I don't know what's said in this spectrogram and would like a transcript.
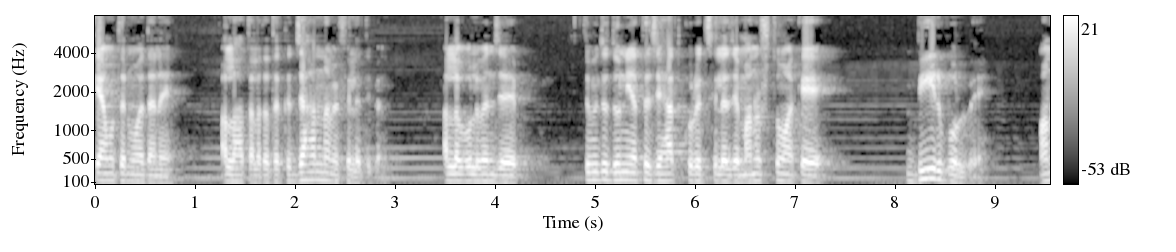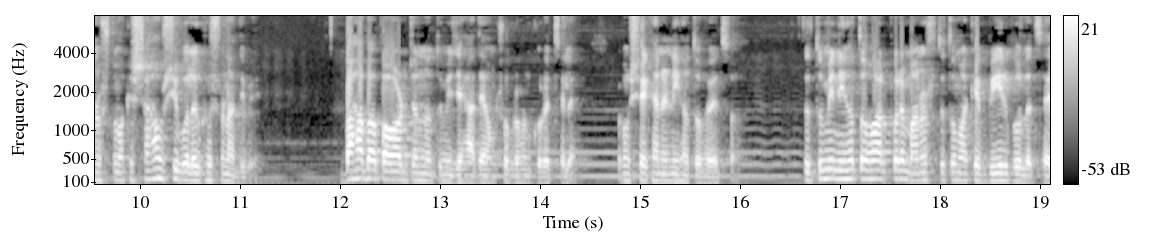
কেমতের ময়দানে আল্লাহ তালা তাদেরকে জাহান নামে ফেলে দিবেন। আল্লাহ বলবেন যে, তুমি তো দুনিয়াতে জেহাদ করেছিলে যে মানুষ তোমাকে বীর বলবে, মানুষ তোমাকে সাহসী বলে ঘোষণা দিবে। বাহাবা পাওয়ার জন্য তুমি জেহাদে অংশগ্রহণ করেছিলে এবং সেখানে নিহত হয়েছ। তো তুমি নিহত হওয়ার পরে মানুষ তো তোমাকে বীর বলেছে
